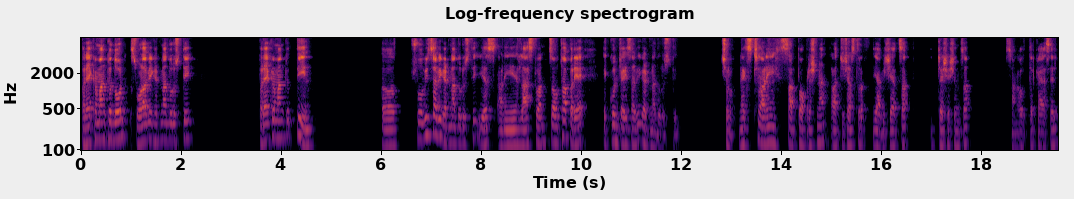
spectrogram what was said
पर्याय क्रमांक दोन सोळावी घटना दुरुस्ती. पर्याय क्रमांक तीन चोवीसावी घटना दुरुस्ती यस आणि लास्ट वन चौथा पर्याय एकोणचाळीसावी घटना दुरुस्ती चलो नेक्स्ट आणि सातवा प्रश्न राज्यशास्त्र या विषयाचा आजच्या सेशनचा सांगा उत्तर काय असेल?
